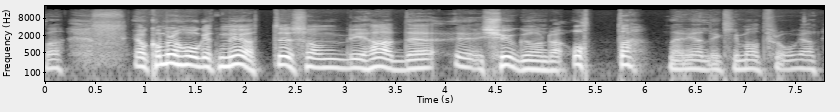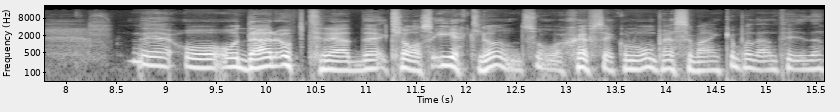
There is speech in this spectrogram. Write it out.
Va? Jag kommer ihåg ett möte som vi hade eh, 2008 när det gällde klimatfrågan. Eh, och, och där uppträdde Claes Eklund som var chefsekonom på SE-banken på den tiden.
